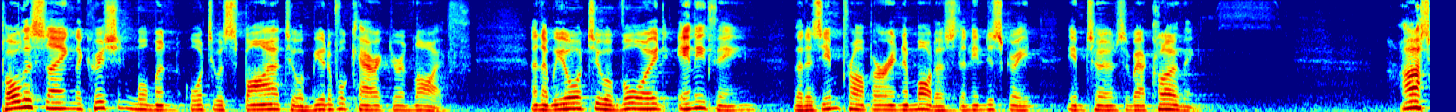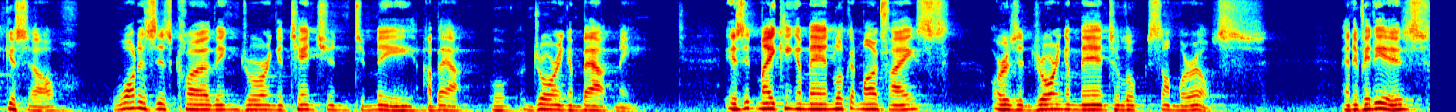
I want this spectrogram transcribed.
Paul is saying the Christian woman ought to aspire to a beautiful character in life, and that we ought to avoid anything that is improper and immodest and indiscreet in terms of our clothing. Ask yourself, what is this clothing drawing attention to me about, or drawing about me? Is it making a man look at my face, or is it drawing a man to look somewhere else? And if it is,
